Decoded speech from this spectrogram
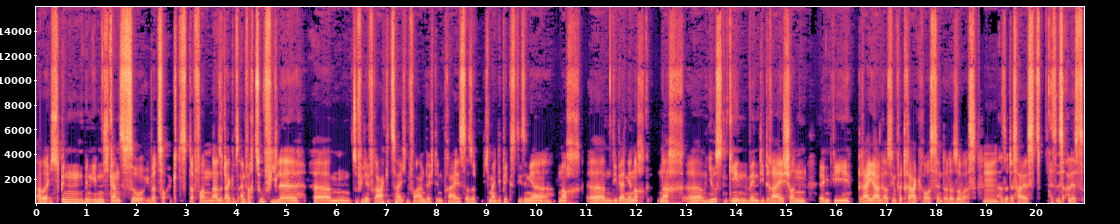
Aber ich bin, bin eben nicht ganz so überzeugt davon. Also da gibt es einfach zu viele, ähm, zu viele Fragezeichen, vor allem durch den Preis. Also ich meine, die Picks, die sind ja noch, ähm, die werden ja noch nach äh, Houston gehen, wenn die drei schon irgendwie drei Jahre aus ihrem Vertrag raus sind oder sowas. Mhm. Also das heißt, es ist alles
